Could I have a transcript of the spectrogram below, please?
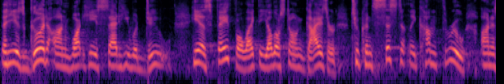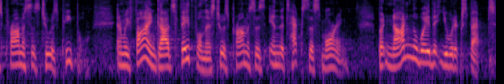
that he is good on what he said he would do. He is faithful, like the Yellowstone geyser, to consistently come through on his promises to his people. And we find God's faithfulness to his promises in the text this morning, but not in the way that you would expect.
